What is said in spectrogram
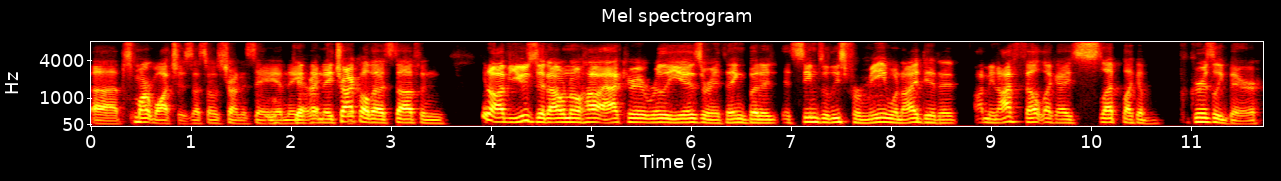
uh, smartwatches. That's what I was trying to say, and they yeah, right. and they track all that stuff. And you know, I've used it. I don't know how accurate it really is or anything, but it, it seems at least for me when I did it. I mean, I felt like I slept like a grizzly bear,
